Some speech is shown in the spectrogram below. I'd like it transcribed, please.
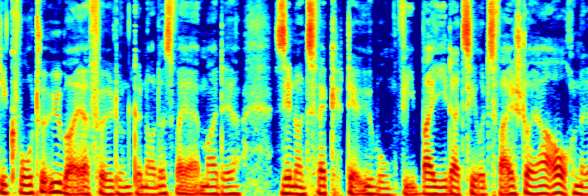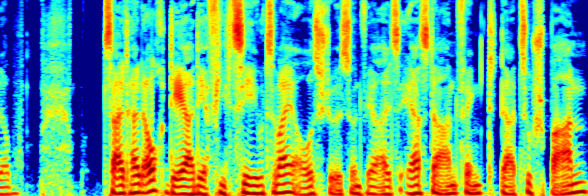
die Quote übererfüllt. Und genau das war ja immer der Sinn und Zweck der Übung, wie bei jeder CO2-Steuer auch. Ne? Da zahlt halt auch der, der viel CO2 ausstößt. Und wer als erster anfängt, da zu sparen,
